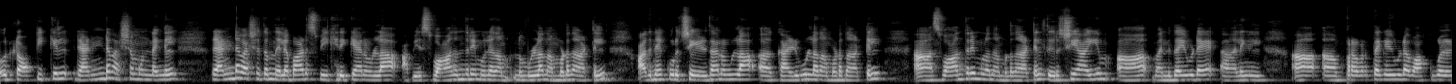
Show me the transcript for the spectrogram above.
ഒരു ടോപ്പിക്കിൽ രണ്ട് വശമുണ്ടെങ്കിൽ രണ്ട് വശത്തും നിലപാട് സ്വീകരിക്കാനുള്ള അഭി സ്വാതന്ത്ര്യമുള്ള ഉള്ള നമ്മുടെ നാട്ടിൽ അതിനെക്കുറിച്ച് എഴുതാനുള്ള കഴിവുള്ള നമ്മുടെ നാട്ടിൽ സ്വാതന്ത്ര്യമുള്ള നമ്മുടെ നാട്ടിൽ തീർച്ചയായും ആ വനിതയുടെ അല്ലെങ്കിൽ ആ, പ്രവർത്തകയുടെ വാക്കുകൾ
